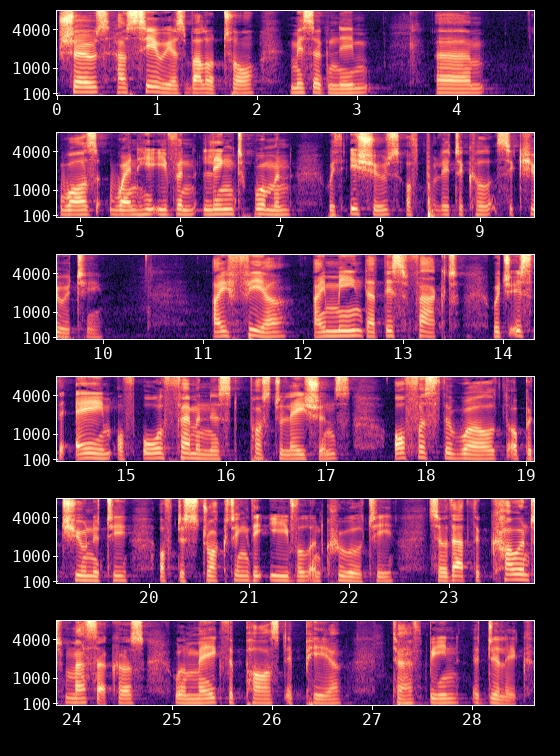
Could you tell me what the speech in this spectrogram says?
shows how serious Vallotton's misogyny um, was when he even linked women with issues of political security. I fear, I mean that this fact, which is the aim of all feminist postulations, offers the world the opportunity of destructing the evil and cruelty so that the current massacres will make the past appear to have been idyllic.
